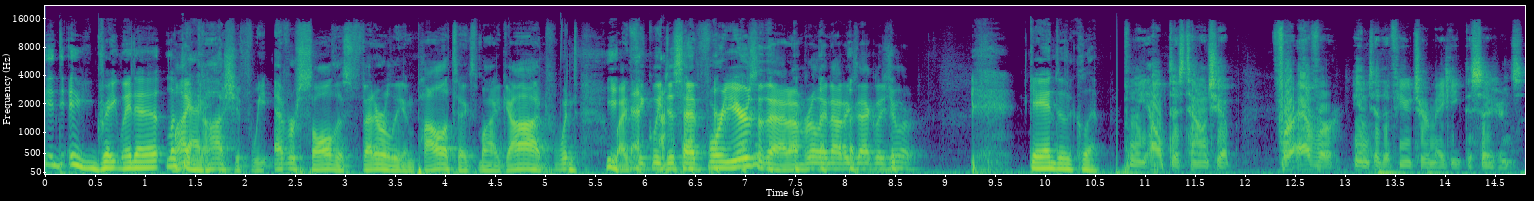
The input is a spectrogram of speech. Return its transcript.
Eh, great way to look at it. my at gosh, if we ever saw this federally in politics, my God, what, I think we just had four years of that. I'm really not exactly sure. it. Get into the clip. definitely help this township forever into the future making decisions.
